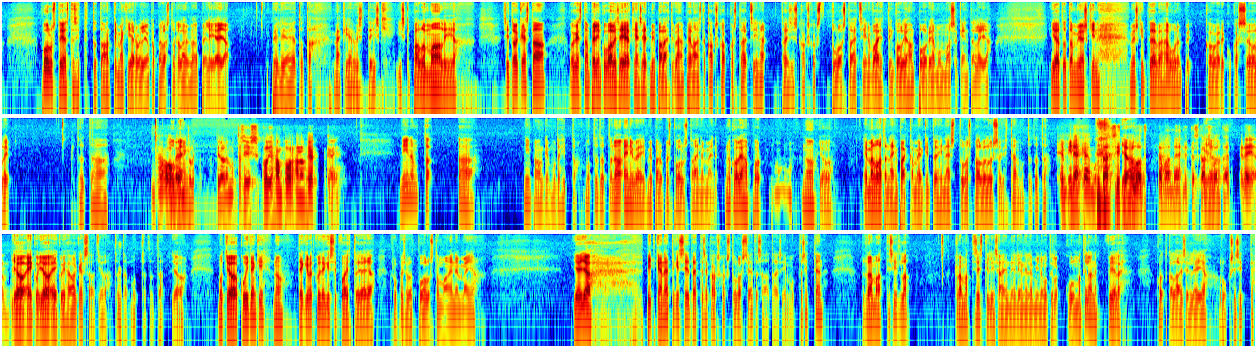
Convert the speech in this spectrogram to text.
Puolustajasta sitten tota Antti Mäkijärvelle, joka pelasi todella hyvää peliä ja peliä ja tota, Mäkijärvi sitten iski, iski pallon maaliin ja sitten oikeastaan, oikeastaan pelin kuva oli sen jälkeen se, että Mipa lähti vähän pelaamaan sitä 2-2, että siinä, tai siis 2-2 tulosta, että siinä vaihdettiin Koljahanpooria muun muassa kentälle ja, ja tota, myöskin, myöskin tämä vähän uudempi kaveri, kuka se oli, tota, Oben tuli tilalle, mutta siis Koljahanpoorhan on hyökkäjä. Niin, no, mutta ah, niinpä onkin muuten hitto. Mutta tota, no anyway, Mypä rupesi puolustaa enemmän. No kun olihan port... No joo. En mä luota näihin paikkamerkintöihin näissä tulospalveluissa yhtään, mutta tota... En minäkään, mutta siitä luota, että mä oon nähnyt tässä kaksi joo. vuotta pelejä. Joo, ei kun, joo, ei kun ihan oikeassa oot, joo. Tota, mutta tota, joo. Mut joo, kuitenkin, no, tekivät kuitenkin sit vaihtoja ja rupesivat puolustamaan enemmän ja ja, ja pitkään näyttikin siltä, että se 2-2 tulos sieltä saataisiin, mutta sitten dramaattisilla, dramaattisesti lisää neljännellä minuutilla kulmatilanne vielä kotkalaisille ja Ruksi sitten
